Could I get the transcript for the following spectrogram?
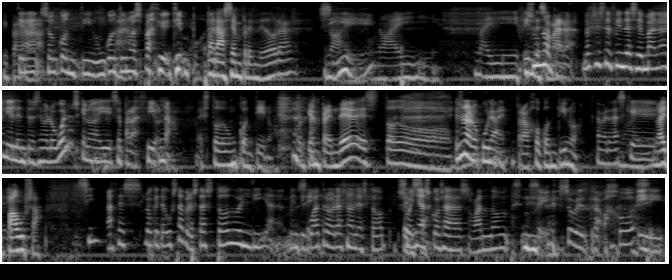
Y para, Tienen- son continuo, un continuo espacio de tiempo. para las emprendedoras Sí, no, hay, ¿eh? no hay. No hay fin es de un no semana. parar. No existe el fin de semana ni el entre semana. Lo bueno es que no hay separación. No, es todo un continuo. Porque emprender es todo. Es una locura, ¿eh? Trabajo continuo. La verdad es No que. hay- no hay pausa. eh, sí, haces lo que te gusta, pero estás todo el día, 24 horas non-stop. Sueñas cosas random sobre el trabajo y.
